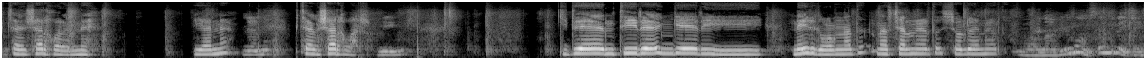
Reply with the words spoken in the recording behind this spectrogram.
Bir tane şarkı var anne. İyi anne. Ne anne? Bir tane şarkı var. Neymiş? Giden tren geri. Neydi onun adı? Nasıl çalınıyordu? Söyleniyordu. Vallahi bilmiyorum sen bileceksin.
